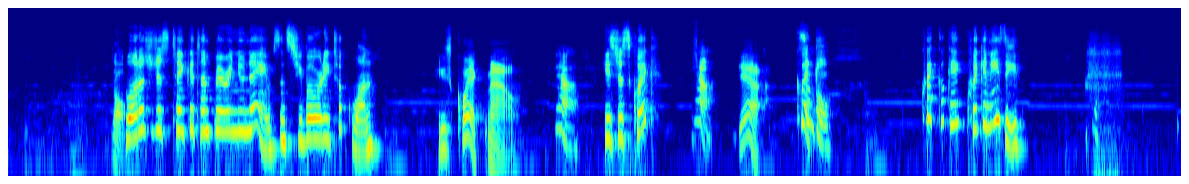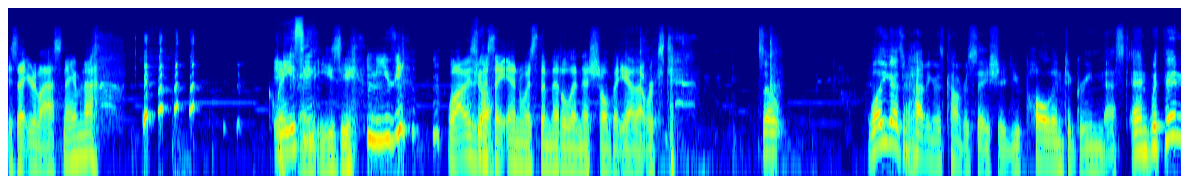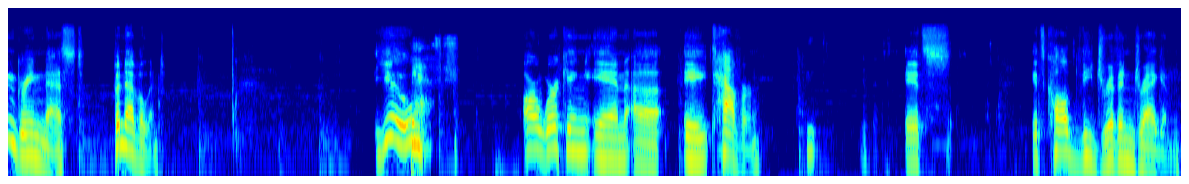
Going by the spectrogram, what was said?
So, Why don't you just take a temporary new name since you've already took one? He's quick now. Yeah. He's just quick? Yeah. Yeah. Quick. Simple. Quick, okay, quick and easy. Is that your last name now? Quick Inisi? and easy. And easy. Well, I was Sure. gonna say N was the middle initial, but yeah, that works too. So, while you guys are having this conversation, you pull into Greenest, and within Greenest, benevolent. You Yes. are working in uh, a tavern. It's it's called the Driven Dragon.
